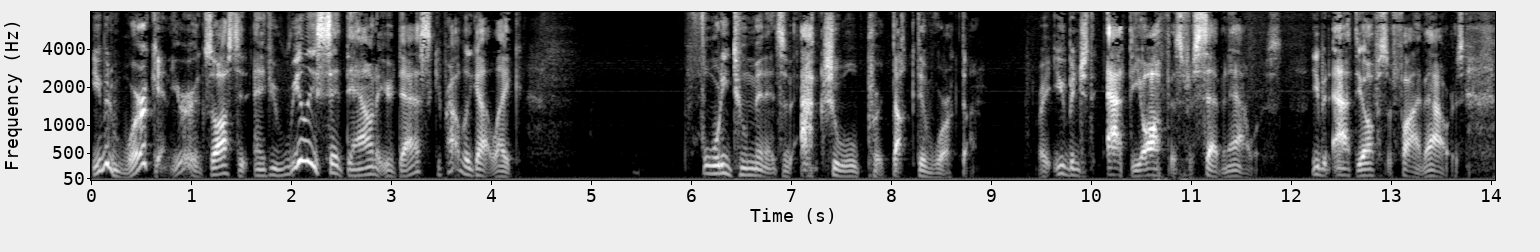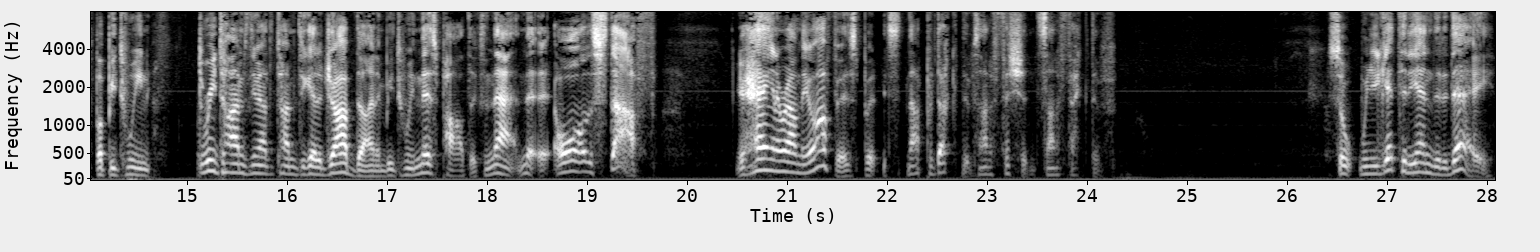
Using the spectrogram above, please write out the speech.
you've been working. You're exhausted. And if you really sit down at your desk, you probably got like 42 minutes of actual productive work done. Right? You've been just at the office for seven hours. You've been at the office for five hours. But between three times the amount of time to get a job done, and between this politics and that, and all the stuff, You're hanging around the office, but it's not productive, it's not efficient, it's not effective. So when you get to the end of the day,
